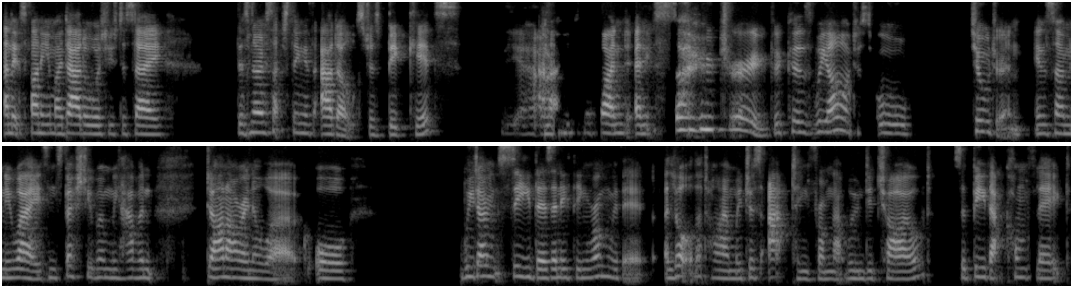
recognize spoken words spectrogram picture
And it's funny, my dad always used to say, there's no such thing as adults, just big kids. Yeah. And I find and it's so true because we are just all children in so many ways, and especially when we haven't done our inner work or we don't see there's anything wrong with it. A lot of the time, we're just acting from that wounded child. So, be that conflict,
